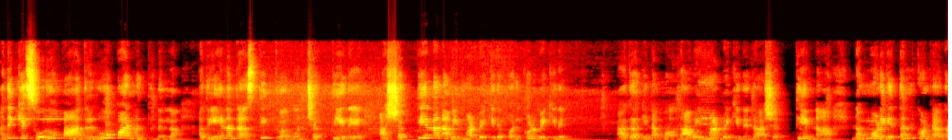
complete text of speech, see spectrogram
ಅದಕ್ಕೆ ಸ್ವರೂಪ ಅಂದ್ರೆ ರೂಪ ಅನ್ನುವಂಥದ್ದಲ್ಲ. ಅದು ಏನಂದ್ರೆ ಅಸ್ತಿತ್ವ, ಅದು ಒಂದು ಶಕ್ತಿ ಇದೆ. ಆ ಶಕ್ತಿಯನ್ನ ನಾವೇನು ಮಾಡಬೇಕಿದೆ? ಪಡ್ಕೊಳ್ಬೇಕಿದೆ. ಹಾಗಾಗಿ ನಮ್ಮ ನಾವೇನು ಮಾಡಬೇಕಿದೆ ಅಂದ್ರೆ ಆ ಶಕ್ತಿಯನ್ನ ನಮ್ಮೊಳಗೆ ತಂದ್ಕೊಂಡಾಗ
